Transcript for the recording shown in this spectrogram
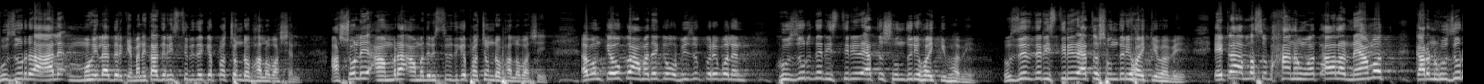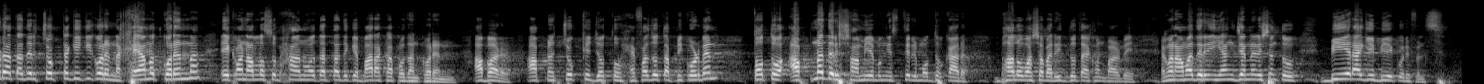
হুজুররা আলে, মহিলাদেরকে মানে তাদের স্ত্রীদেরকে প্রচণ্ড ভালোবাসেন। আসলে আমরা আমাদের স্ত্রীদেরকে প্রচণ্ড ভালোবাসি। এবং কেউ কেউ আমাদেরকে অভিযোগ করে বলেন, হুজুরদের স্ত্রীর এত সুন্দরী হয় কীভাবে? হুজুরদের স্ত্রীর এত সুন্দরী হয় কীভাবে? এটা আল্লাহ সুবহানাহু ওয়া তাআলার নিয়ামত, কারণ হুজুররা তাদের চোখটাকে কি করেন না, খেয়ানত করেন না। এই কারণে আল্লাহ সুবহানাহু ওয়া তাআলা তাদেরকে বারাকা প্রদান করেন। আবার আপনার চোখকে যত হেফাজত আপনি করবেন, তত আপনাদের স্বামী এবং স্ত্রীর মধ্যকার ভালোবাসা বা হৃদ্যতা এখন বাড়বে। এখন আমাদের ইয়াং জেনারেশন তো বিয়ের আগে বিয়ে করে ফেলছে।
